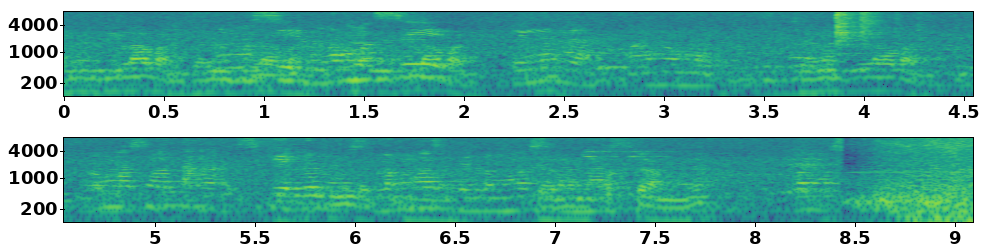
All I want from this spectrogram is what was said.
Jangan dilawan, jangan lemesin dilawan. Jangan lemesin nggak mau ngomong Jangan dilawan. lemas sama tangan sekali lemes lemas lemas Jangan lemas ya. lemas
